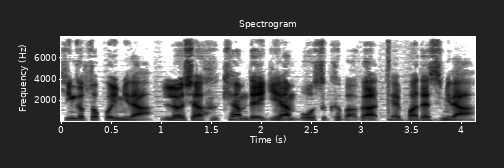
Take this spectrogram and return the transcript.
긴급 속보입니다. 러시아 흑해함대에 기한 모스크바가 대파됐습니다.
